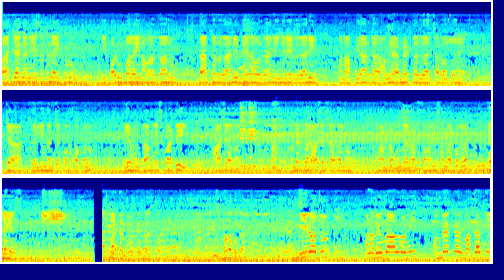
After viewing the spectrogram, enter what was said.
రాజ్యాంగాన్ని చేస్తుంటే ఇప్పుడు ఈ బడుగు బలహీన వర్గాలు డాక్టర్లు కానీ మేధావులు కానీ ఇంజనీర్లు కానీ మన బిఆర్ అంబేద్కర్ గారి చదవతోనే జరిగిందని చెప్పక తప్పదు. మేము కాంగ్రెస్ పార్టీ ఆశ అంబేద్కర్ ఆశయ సాధనను మనం ముందుగా నడుస్తామని సందర్భంగా తెలియజేస్తున్నాం. ఈరోజు మన వేములవాడలోని అంబేద్కర్ వర్ధంతి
